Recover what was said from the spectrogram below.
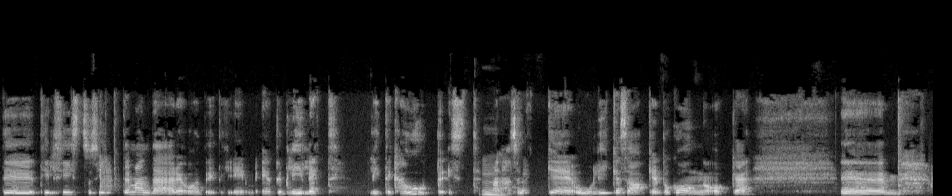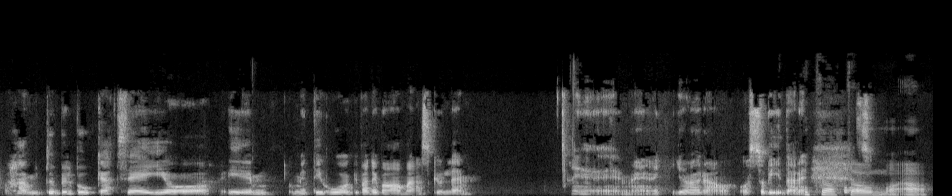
det, till sist så sitter man där och det, det blir lätt lite kaotiskt. Mm. Man har så mycket olika saker på gång och eh, har dubbelbokat sig och eh, kommer inte ihåg vad det var man skulle eh, göra och, och, så vidare. Och prata om och, ja.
